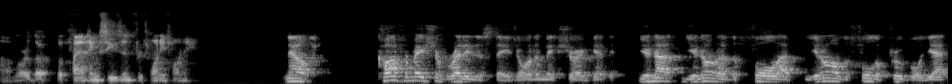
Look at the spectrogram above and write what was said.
um, or the, the planting season for 2020. Now, confirmation of readiness stage. I want to make sure I get it. You're not. You don't have the full. You don't have the full approval yet.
